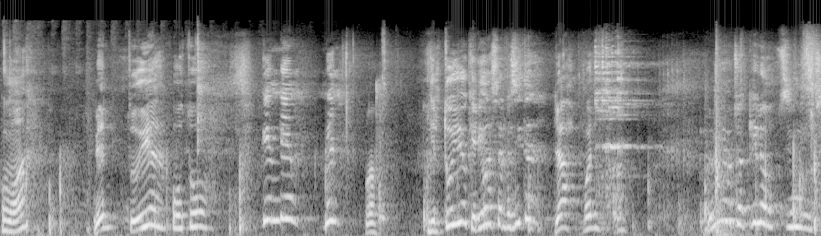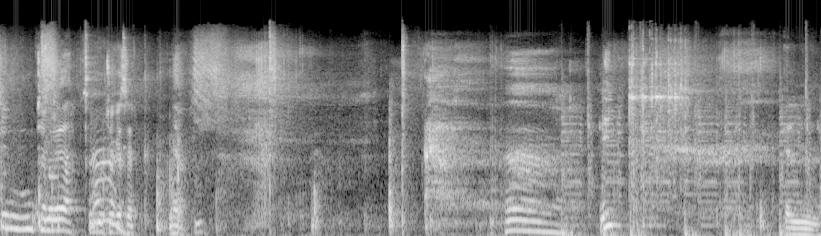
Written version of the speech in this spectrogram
¿Cómo va? Bien, ¿tu día? ¿Cómo estuvo? Bien, bien, bien. ¿Y el tuyo? ¿Quería una cervecita? Ya, bueno. Mío, tranquilo, sin, sin mucha novedad, sin mucho que hacer. Ya. Ah, ¿Y? ¿El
